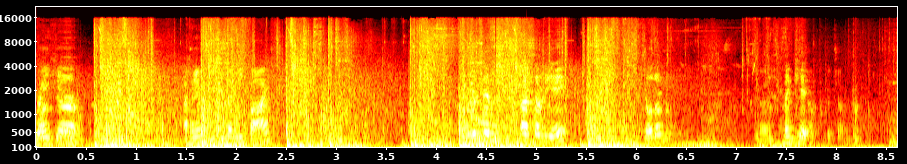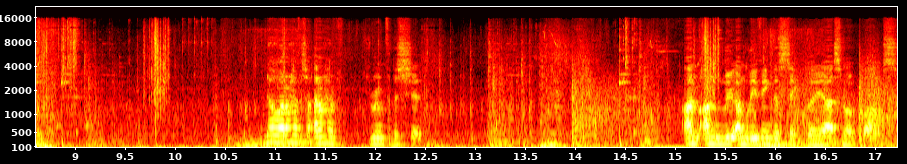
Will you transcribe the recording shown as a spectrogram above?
Right Fuck here. up. I hit him for 75. Hit him, uh, 78. Killed him. So, Make good it. Job, Good job. No, I don't have. I don't have room for this shit. I'm. I'm. Le I'm leaving the stick. The uh, smoke bombs.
